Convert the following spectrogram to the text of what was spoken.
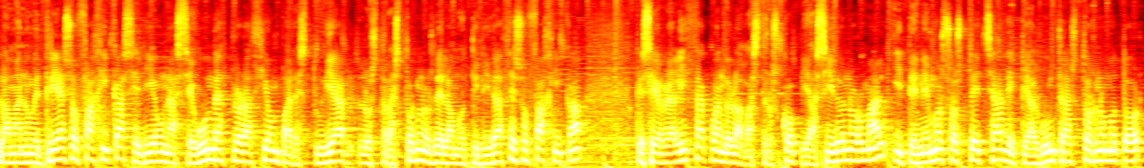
La manometría esofágica sería una segunda exploración para estudiar los trastornos de la motilidad esofágica que se realiza cuando la gastroscopia ha sido normal y tenemos sospecha de que algún trastorno motor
